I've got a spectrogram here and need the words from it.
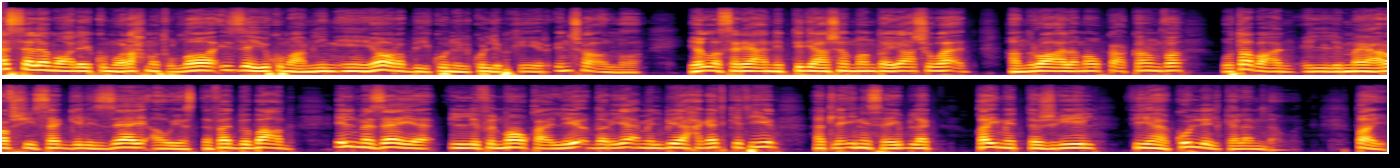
السلام عليكم ورحمة الله. ازيكم؟ عاملين إيه؟ يا رب يكون الكل بخير إن شاء الله. يلا سريعا نبتدي عشان ما نضيعش وقت. هنروح على موقع كانفا وطبعا اللي ما يعرفش يسجل إزاي أو يستفاد ببعض المزايا اللي في الموقع اللي يقدر يعمل بيها حاجات كتير هتلاقيني سايب لك قائمة تشغيل فيها كل الكلام دوت. طيب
